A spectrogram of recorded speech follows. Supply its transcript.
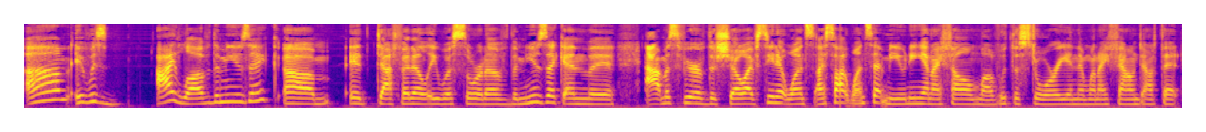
Um, it was. I love the music. Um, it definitely was sort of the music and the atmosphere of the show. I've seen it once. I saw it once at Muni, and I fell in love with the story. And then when I found out that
